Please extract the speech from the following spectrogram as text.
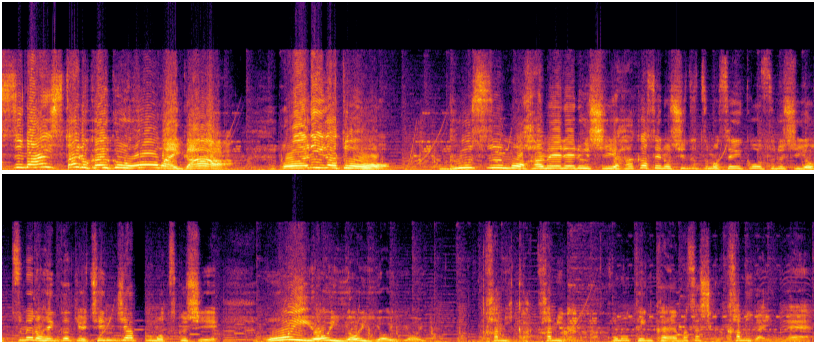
スナイスタイル回復オーマイガーありがとうブスもはめれるし、博士の手術も成功するし、4つ目の変化球、チェンジアップもつくし、おいおいおいおいおい。神か、神なのか。この展開はまさしく神がいるね。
